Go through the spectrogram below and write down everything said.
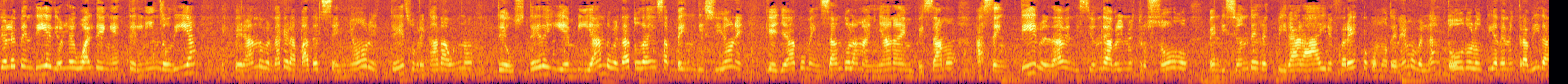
Dios les bendiga Dios les guarde en este lindo día, esperando, ¿verdad?, que la paz del Señor esté sobre cada uno de ustedes y enviando, ¿verdad?, todas esas bendiciones que ya comenzando la mañana empezamos a sentir, ¿verdad? Bendición de abrir nuestros ojos, bendición de respirar aire fresco como tenemos, ¿verdad? Todos los días de nuestra vida,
